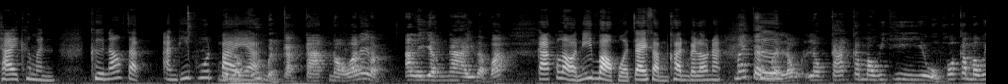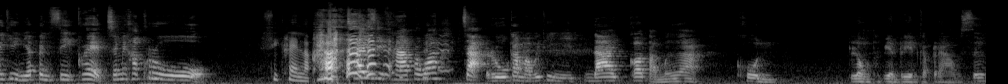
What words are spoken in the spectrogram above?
ใช่คือมันคือนอกจากอันที่พูดเหไปมือนเราอะพูดเหมือนกักกักๆเนาะว่าอะไรแบบอะไรยังไงแบบว่า กักหล่อนี่บอกหัวใจสำคัญไปแล้วนะไม่แต่คือเหมือนเราเรากักกรรมวิธีอยู่ เพราะกรรมวิธีเนี้ยเป็นซีเครตใช่ไหมคะครูซีเครตหรอคะใช่สิคะเพราะว่าจะรู้กรรมวิธีนี้ได้ก็ต่อเมื่อคุณ ลงทะเบียนเรียนกับเรา ซึ่ง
